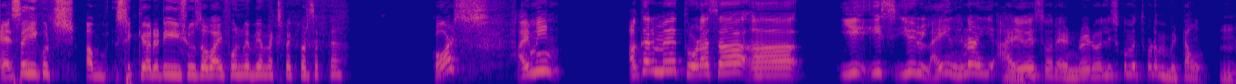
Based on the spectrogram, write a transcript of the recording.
ऐसे ही कुछ अब सिक्योरिटी इश्यूज़ अब आईफोन में भी हम एक्सपेक्ट कर सकते हैं? कोर्स आई मीन अगर मैं थोड़ा सा आ, ये इस ये लाइन है ना ये आईओएस और एंड्रॉइड वाली इसको मैं थोड़ा मिटाऊं। हम्म।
